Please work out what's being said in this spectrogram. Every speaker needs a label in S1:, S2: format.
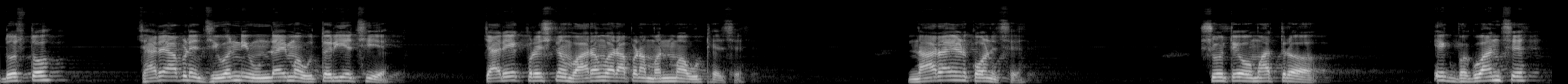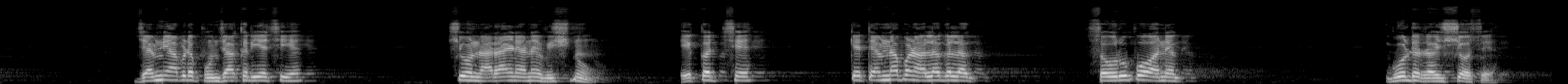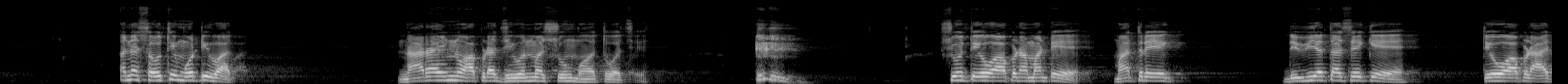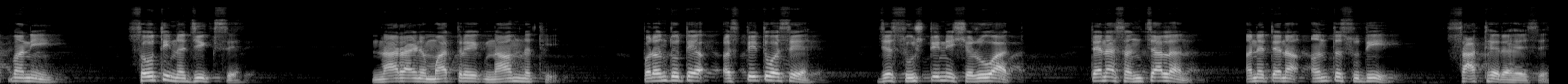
S1: દોસ્તો, જ્યારે આપણે જીવનની ઊંડાઈમાં ઉતરીએ છીએ, ત્યારે એક પ્રશ્ન વારંવાર આપણા મનમાં ઉઠે છે. નારાયણ કોણ છે? શું તેઓ માત્ર એક ભગવાન છે? જેમની આપણે પૂજા કરીએ છીએ? શું નારાયણ અને વિષ્ણુ એક જ છે? કે તેમના પણ અલગ અલગ સ્વરૂપો અને ગૂઢ રહસ્યો છે. અને સૌથી મોટી વાત, નારાયણનું આપણા જીવનમાં શું મહત્વ છે? શું તેઓ આપણા માટે માત્ર એક દિવ્યતા છે કે તેઓ આપણા આત્માની સૌથી નજીક છે? નારાયણ માત્ર એક નામ નથી, પરંતુ તે અસ્તિત્વ છે જે સૃષ્ટિની શરૂઆત, તેના સંચાલન અને તેના અંત સુધી સાથે રહે છે.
